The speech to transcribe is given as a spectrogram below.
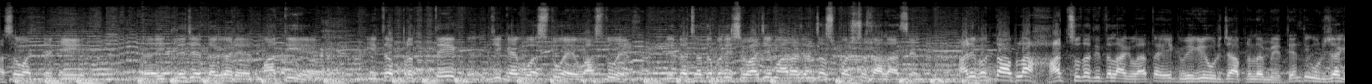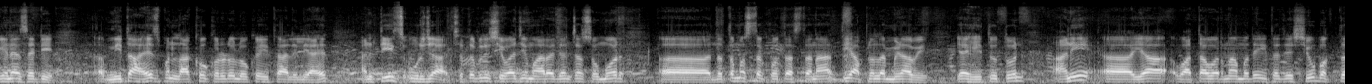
असं वाटतं की इथले जे दगड आहेत माती आहे इथं प्रत्येक जी काही वस्तू आहे वास्तू आहे तिथं छत्रपती शिवाजी महाराजांचा स्पर्श झाला असेल. आणि फक्त आपला हातसुद्धा तिथं लागला तर एक वेगळी ऊर्जा आपल्याला मिळते. आणि ती ऊर्जा घेण्यासाठी मी तर आहेच पण लाखो करोडो लोक इथं आलेली आहेत. आणि तीच ऊर्जा छत्रपती शिवाजी महाराजांच्या समोर नतमस्तक होत असताना ती आपल्याला मिळावी. या हेतूतून आणि या वातावरणामध्ये इथं जे शिवभक्त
